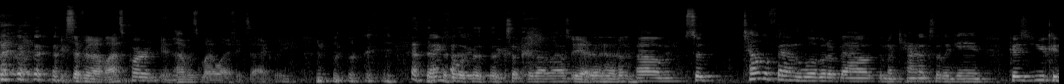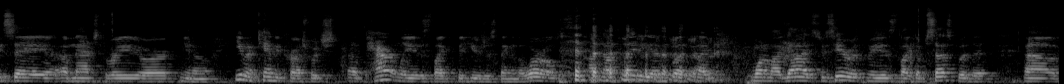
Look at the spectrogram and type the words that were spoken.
Except for that last part, yeah, that was my life exactly. Thankfully, except for that last one. Yeah. Um, so tell the fans a little bit about the mechanics of the game because you can say a match three or you know even a Candy Crush, which apparently is like the hugest thing in the world. I've not played it yet, but I, one of my guys who's here with me is like obsessed with it. Um,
